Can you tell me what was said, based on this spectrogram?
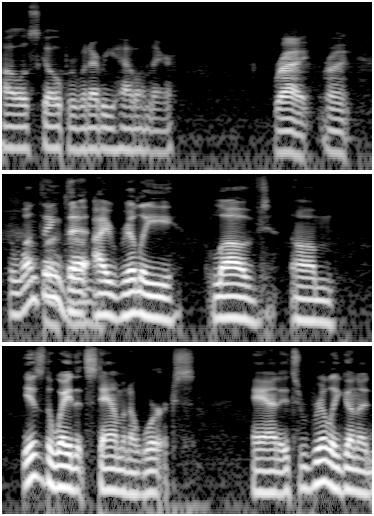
holoscope or whatever you have on there. Right, right. The one thing but, that um, I really loved um, is the way that stamina works, and it's really going to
